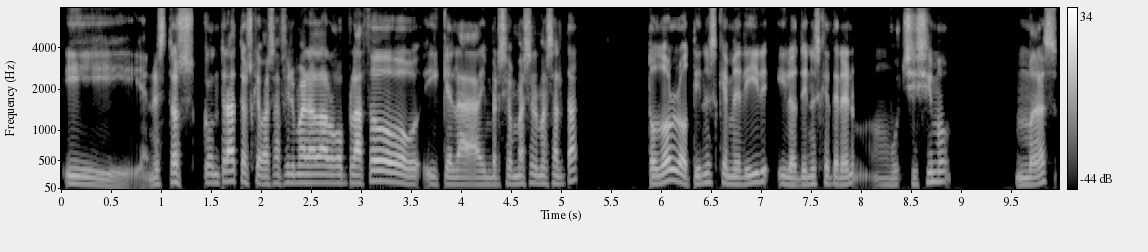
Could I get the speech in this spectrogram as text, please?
y en estos contratos que vas a firmar a largo plazo y que la inversión va a ser más alta, todo lo tienes que medir y lo tienes que tener muchísimo más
